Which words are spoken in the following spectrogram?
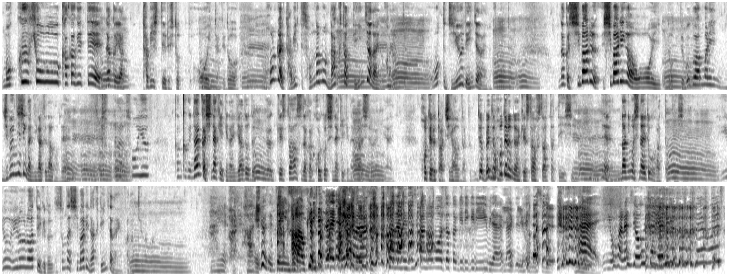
目標を掲げてうん。なんかや、旅してる人って多いんだけど、うん。本来旅ってそんなもんなくたっていいんじゃないのかなって、うん。もっと自由でいいんじゃないのかうなって、んなんか縛る縛りが多いのってうん。僕はあんまり自分自身が苦手なので、だからそういう感覚に何かしなきゃいけない宿で、うん。ゲストハウスだからこういうことしなきゃいけない、うんああしなきゃい。けない、ホテルとは違うんだとじゃあ別にホテルにはゲストハウスあったっていいし、うん。ね、何もしないとこがあったっていいし、いろいろあっていいけどそんな縛りなくていいんじゃないのかなっていうのが、うんね。はい。すいません。全員時間を気にしていただいてありがとうございます。そうなんです。時間がもうちょっとギリギリみたいな感いいいいじで話で。はい。いいお話をお二人ありがとうございまし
